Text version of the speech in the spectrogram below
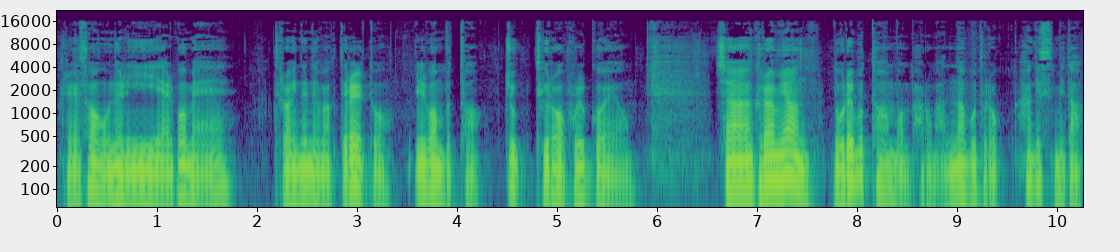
그래서 오늘 이 앨범에 들어있는 음악들을 또 1번부터 쭉 들어볼 거예요. 자, 그러면 노래부터 한번 바로 만나보도록 하겠습니다.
